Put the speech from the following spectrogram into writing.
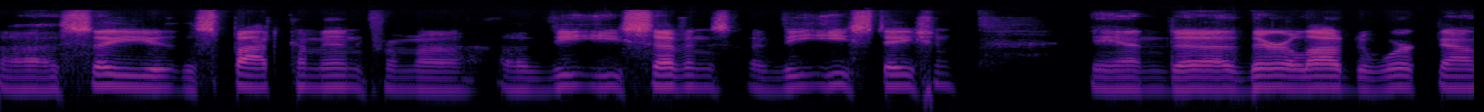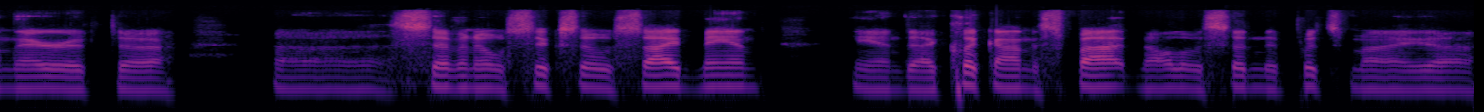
Uh, say you, the spot come in from a, a VE7s, a VE station, and uh, they're allowed to work down there at uh, uh, 7060 sideband. And I click on the spot, and all of a sudden it puts my, uh,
